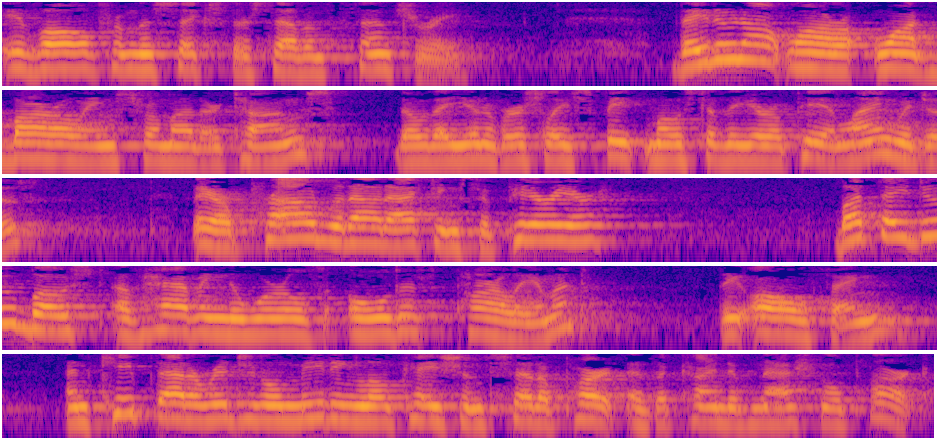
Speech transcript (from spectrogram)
evolved from the 6th or 7th century. They do not want borrowings from other tongues, though they universally speak most of the European languages. They are proud without acting superior, but they do boast of having the world's oldest parliament, the Althing, and keep that original meeting location set apart as a kind of national park.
